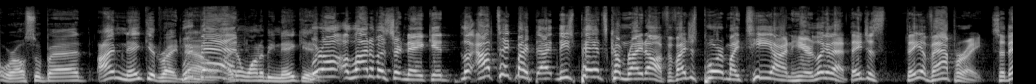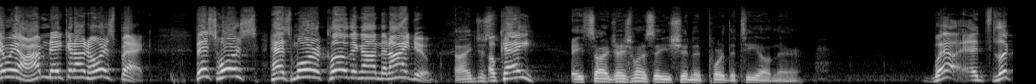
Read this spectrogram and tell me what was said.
Oh, we're also bad. I'm naked right We're now. bad. I don't want to be naked. We're all, a lot of us are naked. Look, I'll take my these pants come right off. If I just pour my tea on here, look at that. They just they evaporate. So there we are. I'm naked on horseback. This horse has more clothing on than I do. I just Okay. Hey, Sarge, I just want to say you shouldn't have poured the tea on there. Well, it's, look,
